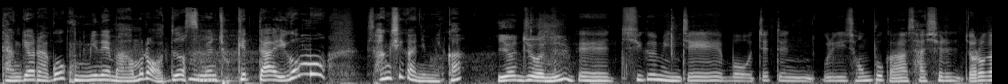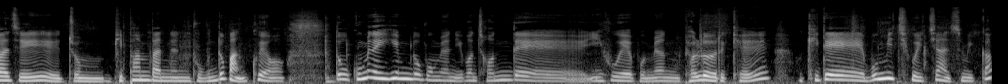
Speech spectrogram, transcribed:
단결하고 국민의 마음을 얻었으면 음. 좋겠다. 이건 뭐 상식 아닙니까? 이현주 의원님. 네, 지금 이제 뭐 어쨌든 우리 정부가 사실 여러 가지 좀 비판받는 부분도 많고요. 또 국민의힘도 보면 이번 전대 이후에 보면 별로 이렇게 기대에 못 미치고 있지 않습니까?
